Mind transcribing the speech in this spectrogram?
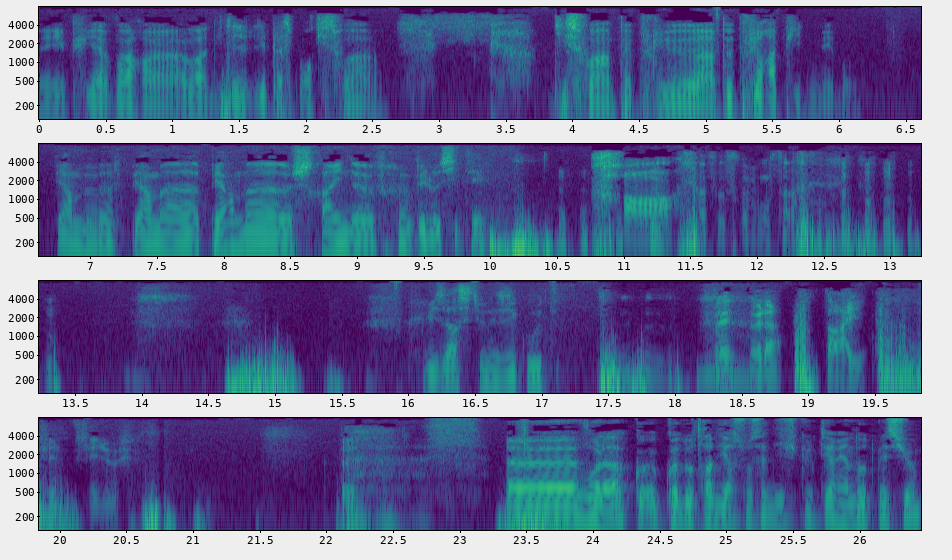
et puis avoir euh, avoir une vitesse de déplacement qui soit qui soit un peu plus un peu plus rapide mais bon. Perma, perma, perma, euh, shrine, euh, vélocité. Oh, ça, ça serait bon ça. Bizarre si tu nous écoutes, Ouais, voilà, pareil. fais- fais-le. Euh, voilà. Qu- Quoi d'autre à dire sur cette difficulté? Rien d'autre, messieurs?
